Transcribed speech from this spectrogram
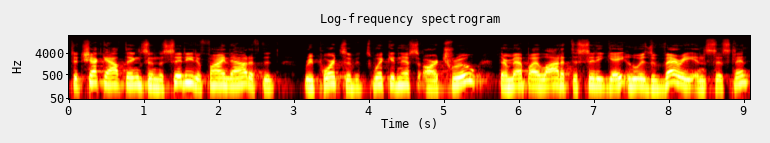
to check out things in the city to find out if the reports of its wickedness are true. They're met by Lot at the city gate, who is very insistent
